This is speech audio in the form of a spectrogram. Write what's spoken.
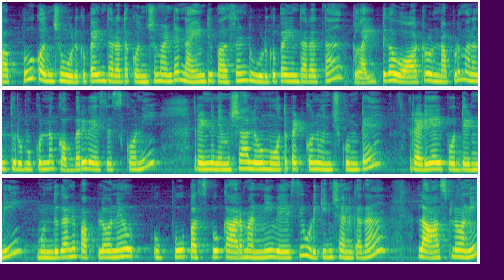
పప్పు కొంచెం ఉడికిపోయిన తర్వాత కొంచెం అంటే నైంటీ పర్సెంట్ ఉడికిపోయిన తర్వాత లైట్గా వాటర్ ఉన్నప్పుడు మనం తురుముకున్న కొబ్బరి వేసేసుకొని రెండు నిమిషాలు మూత పెట్టుకొని ఉంచుకుంటే రెడీ అయిపోద్దండి. ముందుగానే పప్పులోనే ఉప్పు పసుపు కారం అన్నీ వేసి ఉడికించాను కదా. లాస్ట్లోని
